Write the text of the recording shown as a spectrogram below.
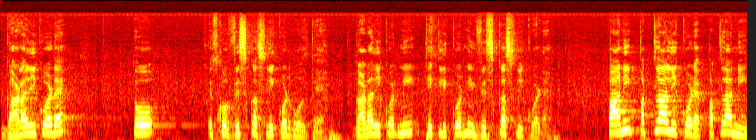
गाढ़ा लिक्विड है तो इसको विस्कस लिक्विड बोलते हैं। गाढ़ा लिक्विड नहीं थिक लिक्विड नहीं विस्कस लिक्विड है। पानी पतला लिक्विड है, पतला नहीं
